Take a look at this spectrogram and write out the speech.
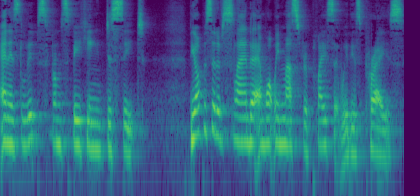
and his lips from speaking deceit. The opposite of slander and what we must replace it with is praise.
